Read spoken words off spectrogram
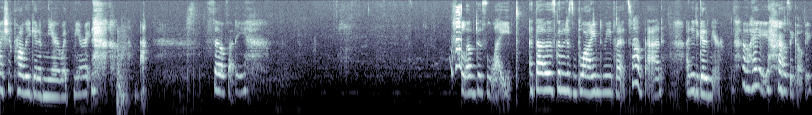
I should probably get a mirror with me right now. so funny. I love this light. I thought it was gonna just blind me, but it's not bad. I need to get a mirror. Oh hey, how's it going?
